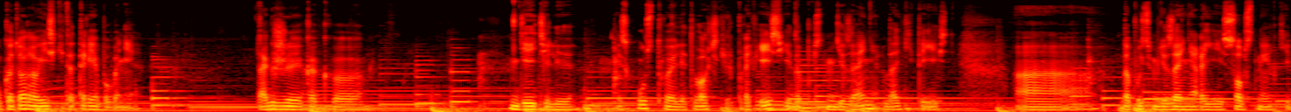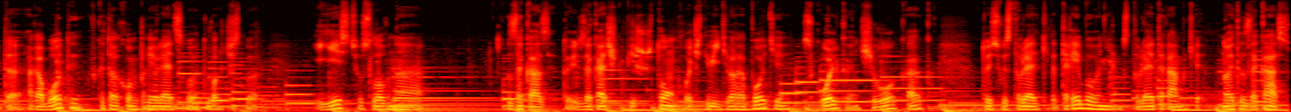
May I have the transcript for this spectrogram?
у которого есть какие-то требования. Так же, как э, деятели искусства или творческих профессий, допустим, дизайнер, да, какие-то есть. А, допустим, у дизайнера есть собственные какие-то работы, в которых он проявляет свое творчество. Есть, условно, заказы. То есть заказчик пишет, что он хочет видеть в работе, сколько, чего, как. То есть выставляет какие-то требования, выставляет рамки. Но это заказ.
